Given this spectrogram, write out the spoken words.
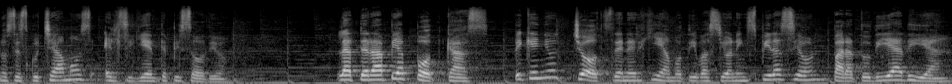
Nos escuchamos el siguiente episodio. La terapia podcast Pequeños shots de energía, motivación e inspiración para tu día a día.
